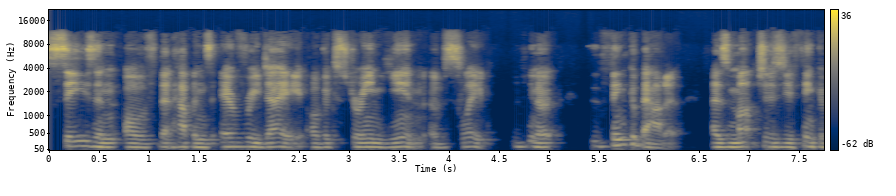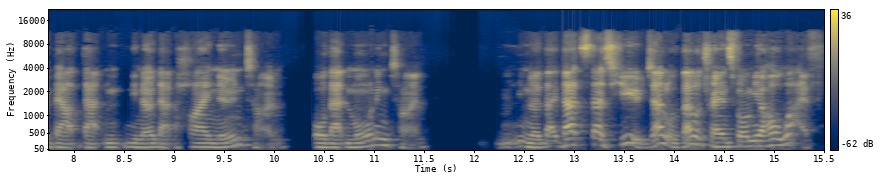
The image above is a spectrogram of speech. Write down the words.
season of that happens every day of extreme yin of sleep. You know think about it as much as you think about that you know that high noon time or that morning time. You know that, that's that's huge. That'll that'll transform your whole life.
